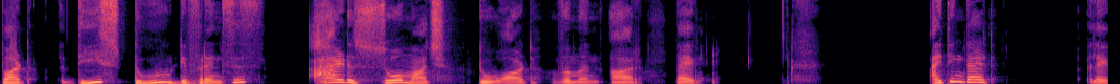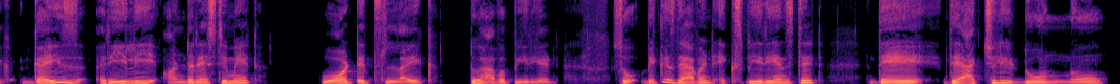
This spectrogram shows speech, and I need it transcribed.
But these two differences add so much to what women are. Like i think that like guys really underestimate what it's like to have a period. So because they haven't experienced it they they actually don't know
